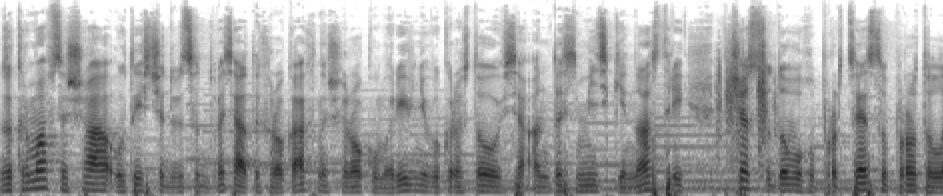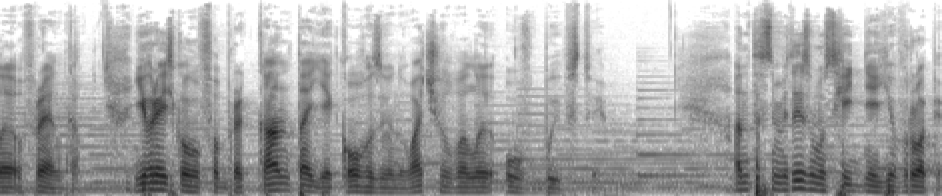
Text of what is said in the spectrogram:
Зокрема, в США у 1920-х роках на широкому рівні використовувався антисемітський настрій під час судового процесу проти Лео Френка, єврейського фабриканта, якого звинувачували у вбивстві. Антисемітизм у східній Європі.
